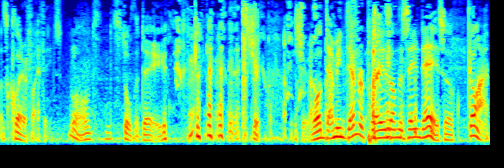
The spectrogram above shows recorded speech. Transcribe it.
let's clarify things. well, it's, it's still the day. That's true. That's true. Well, I mean, Denver plays on the same day, so go on.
